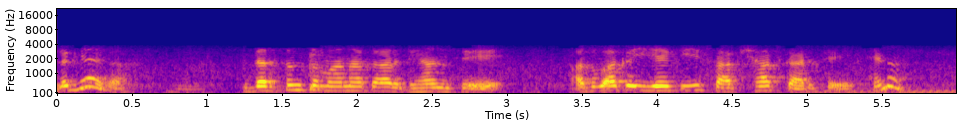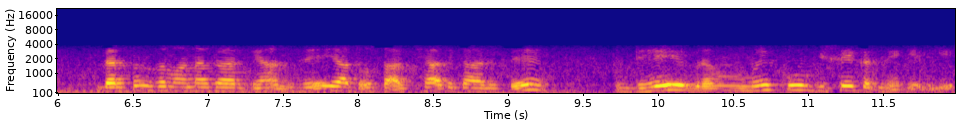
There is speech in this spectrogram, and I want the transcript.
लग जाएगा? दर्शन समानाकार ध्यान से अथवा कहिए कि साक्षात्कार से है ना? दर्शन समानाकार ध्यान से या तो साक्षात्कार से ध्येय ब्रह्म को विषय करने के लिए।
